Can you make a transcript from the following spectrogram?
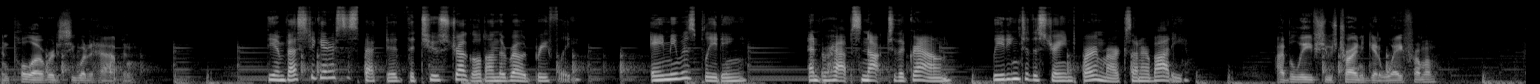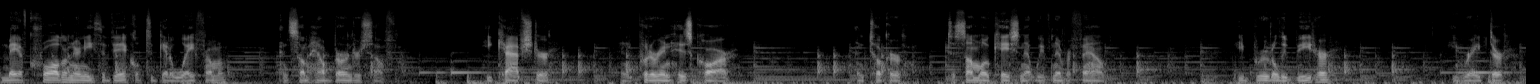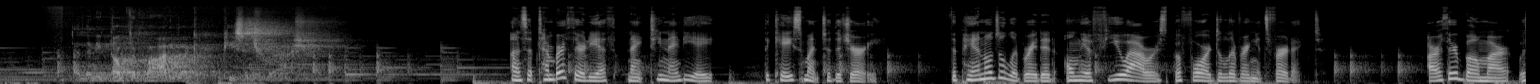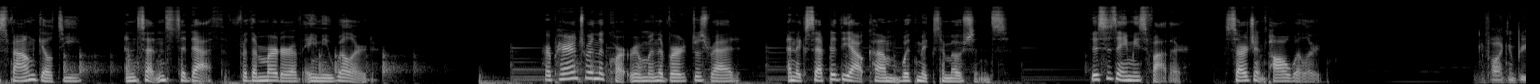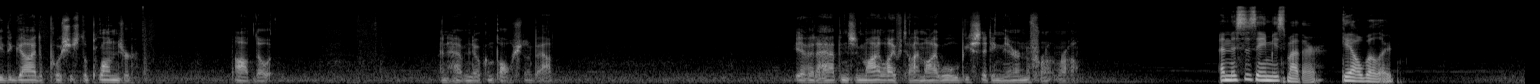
and pull over to see what had happened. The investigators suspected the two struggled on the road briefly. Aimee was bleeding and perhaps knocked to the ground, leading to the strange burn marks on her body. I believe she was trying to get away from him and may have crawled underneath the vehicle to get away from him and somehow burned herself. He captured her and he put her in his car and took her to some location that we've never found. He brutally beat her, he raped her, and then he dumped her body like a piece of trash. On September 30th, 1998, the case went to the jury. The panel deliberated only a few hours before delivering its verdict. Arthur Bomar was found guilty and sentenced to death for the murder of Aimee Willard. Her parents were in the courtroom when the verdict was read and accepted the outcome with mixed emotions. This is Aimee's father, Sergeant Paul Willard. If I can be the guy that pushes the plunger, I'll do it. And have no compulsion about it. If it happens in my lifetime, I will be sitting there in the front row. And this is Aimee's mother, Gail Willard.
